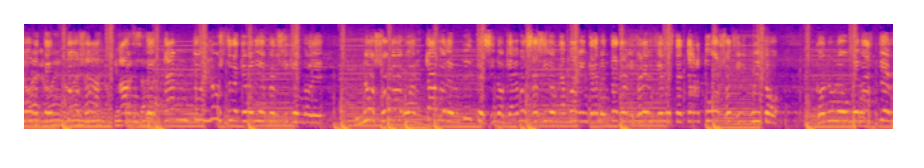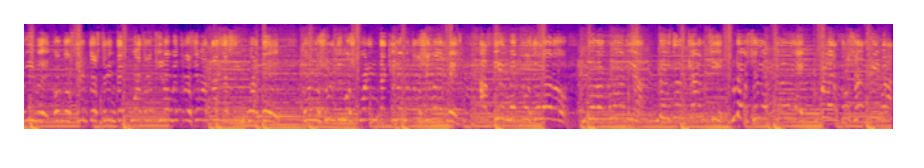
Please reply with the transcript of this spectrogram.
portentosa ante tanto ilustre que venía persiguiéndole. No solo ha aguantado el envite, sino que además ha sido capaz de incrementar la diferencia en este tortuoso circuito. Con una humedad terrible, con 234 kilómetros de batalla sin cuartel, con los últimos 40 kilómetros enormes, a 100 metros del oro, de la gloria, desde el Carchi, no se lo cree, brazos arriba,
